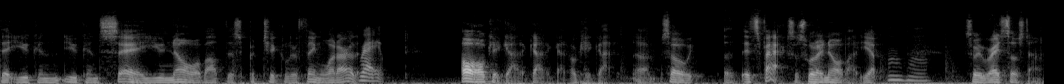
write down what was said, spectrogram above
That you can you can say you know about this particular thing. What are they? right. Oh, okay, got it, got it, got it. Okay, got it. Um, so uh, it's facts. That's what I know about it. Yep. So he writes those down.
